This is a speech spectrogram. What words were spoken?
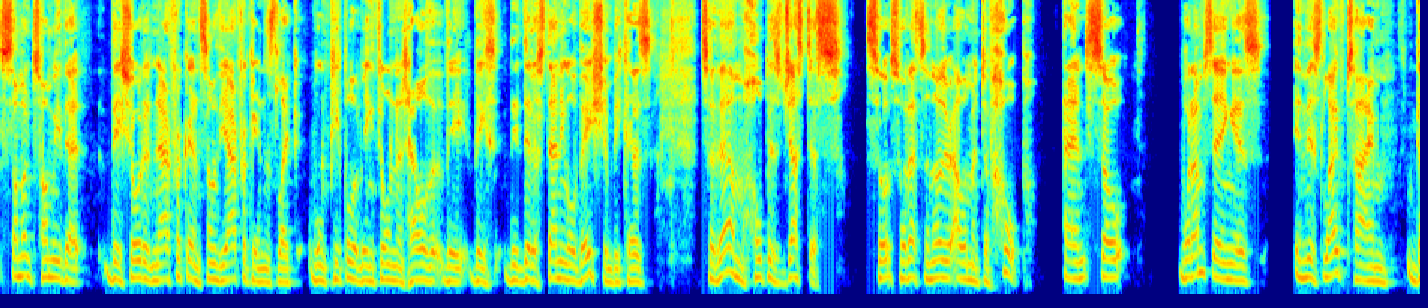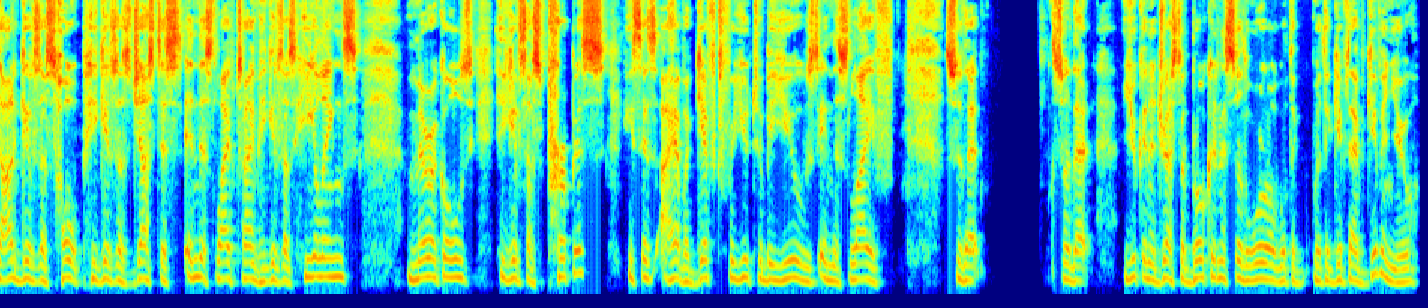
someone told me that they showed it in Africa, and some of the Africans, like when people are being thrown in hell, they they they did a standing ovation because to them hope is justice. So so that's another element of hope. And so what I'm saying is in this lifetime, God gives us hope. He gives us justice. In this lifetime, He gives us healings, miracles. He gives us purpose. He says, I have a gift for you to be used in this life so that so that you can address the brokenness of the world with the with the gift I've given you.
